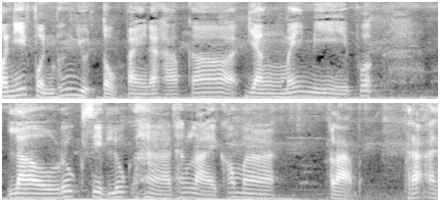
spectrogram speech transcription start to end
วันนี้ฝนเพิ่งหยุดตกไปนะครับ ก็ยังไม่มีพวกเราลูกศิษย์ลูกหาทั้งหลายเข้ามากราบพระอา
